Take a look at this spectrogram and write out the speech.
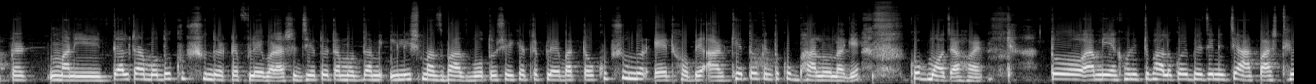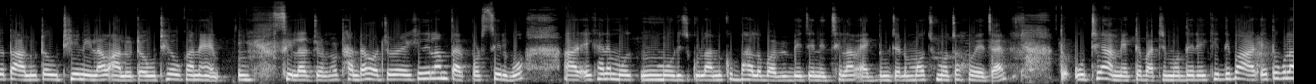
আপনার মানে তেলটার মধ্যে খুব সুন্দর একটা ফ্লেভার আসে। যেহেতু এটার মধ্যে আমি ইলিশ মাছ ভাজবো, তো সেই ক্ষেত্রে ফ্লেভারটাও খুব সুন্দর অ্যাড হবে। আর খেতেও কিন্তু খুব ভালো লাগে, খুব মজা হয়। তো আমি এখন একটু ভালো করে ভেজে নিচ্ছি। আর পাশ থেকে তো আলুটা উঠিয়ে নিলাম। আলুটা উঠে ওখানে সিলার জন্য ঠান্ডা হওয়ার জন্য রেখে দিলাম, তারপর সিলবো। আর এখানে মরিচগুলো আমি খুব ভালোভাবে বেজে নিচ্ছিলাম, একদম যেন মচমচা হয়ে যায়। তো উঠে আমি একটা বাটির মধ্যে রেখে দিব। আর এতগুলো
